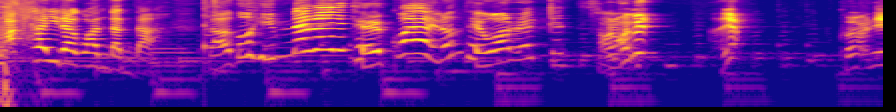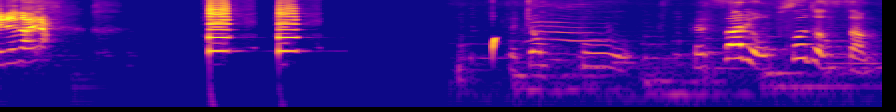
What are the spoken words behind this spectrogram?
아카이라고 한단다. 나도 힘내면이 될 거야 이런 대화를 했겠지. 사람이 아니야. 그런 일은 아니야 점프. 뱃살이 없어졌삼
